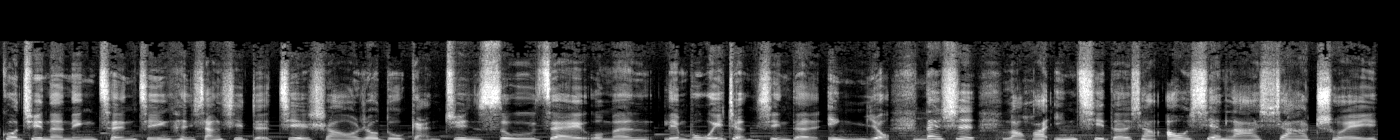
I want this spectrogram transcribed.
过去呢，您曾经很详细的介绍肉毒杆菌素在我们脸部微整形的应用，嗯、但是老化引起的像凹陷啦、下垂，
